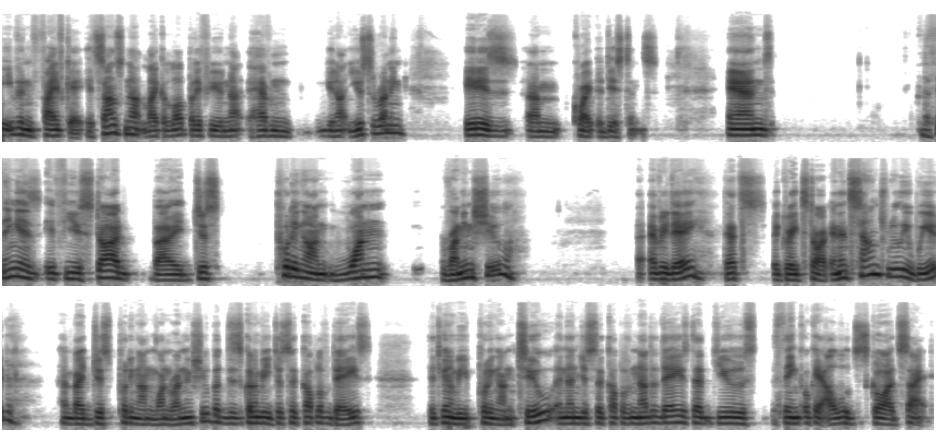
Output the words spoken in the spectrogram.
even 5k. It sounds not like a lot, but if you're not haven't you're not used to running, it is um, quite a distance. And the thing is, if you start by just putting on one running shoe uh, every day, that's a great start. And it sounds really weird and by just putting on one running shoe, but there's going to be just a couple of days that you're going to be putting on two, and then just a couple of another days that you think, okay, I will just go outside.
